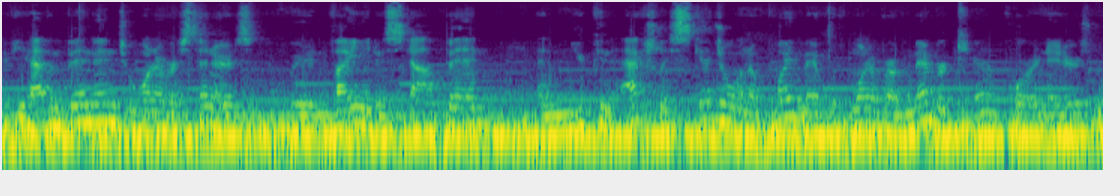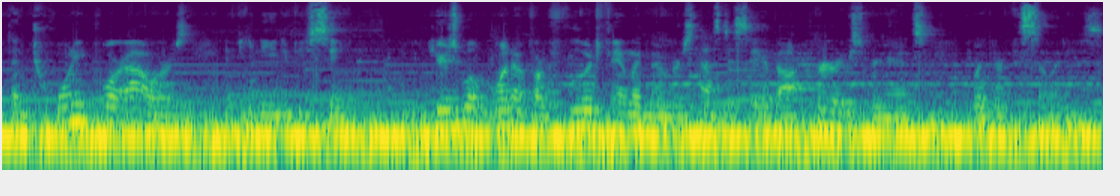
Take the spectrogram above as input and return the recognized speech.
If you haven't been into one of our centers, we invite you to stop in and you can actually schedule an appointment with one of our member care coordinators within 24 hours if you need to be seen. Here's what one of our Fluid family members has to say about her experience with our facilities.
